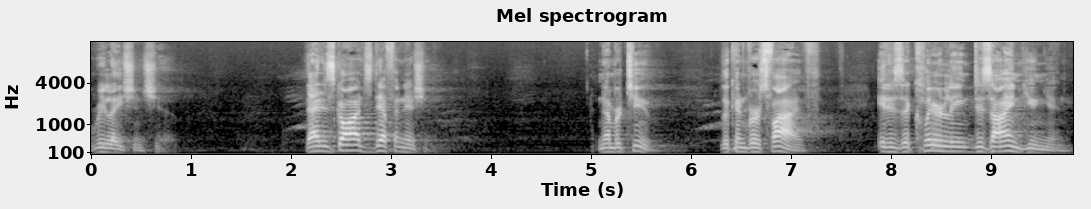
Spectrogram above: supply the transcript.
relationship. That is God's definition. Number two, look in verse 5. It is a clearly designed union.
